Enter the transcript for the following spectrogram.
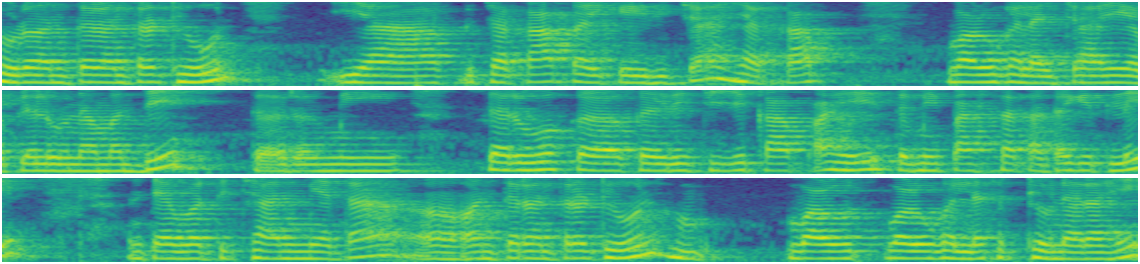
थोडं अंतर अंतर ठेवून याच्या काप आहे कैरीच्या ह्या काप वाळू घालायच्या आहे आपल्या लोणामध्ये. तर मी सर्व क कैरीचे जे काप आहे तर मी पाच सात आटा घेतले. आणि त्यावरती छान मी आता अंतर अंतर ठेवून वाळू वाळू घालण्यासाठी ठेवणार आहे.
